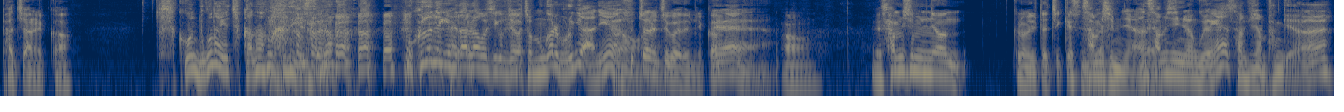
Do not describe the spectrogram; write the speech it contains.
받지 않을까. 그건 누구나 예측 가능한 거 아니겠어요? 뭐 그런 얘기 해달라고 지금 제가 전문가를 부른 게 아니에요. 아, 숫자를 찍어야 됩니까? 예. 어. 네, 30년 그럼 일단 찍겠습니다. 30년, 네. 30년 구형에 30년 판결.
